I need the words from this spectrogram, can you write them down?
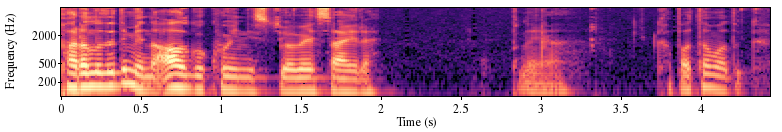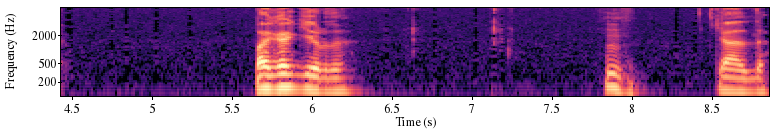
paralı dedim ya algo coin istiyor vesaire. Bu ne ya? Kapatamadık. Bug'a girdi. Hı, geldi.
